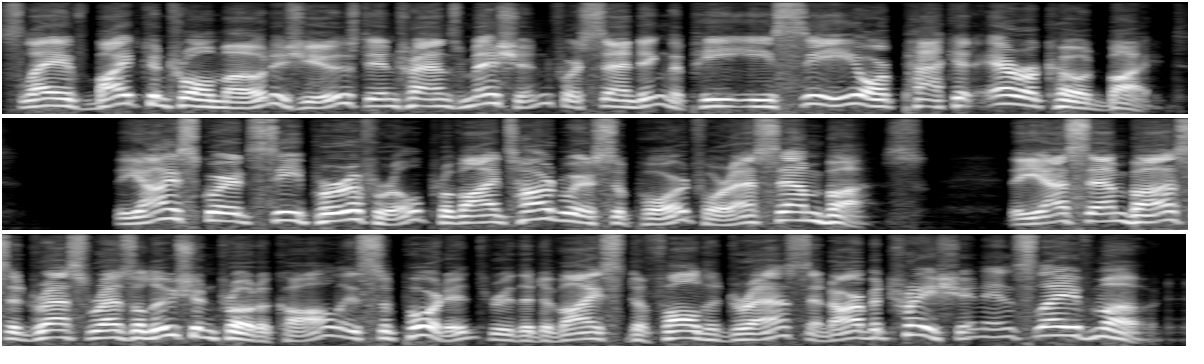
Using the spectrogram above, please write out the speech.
slave byte control mode is used in transmission for sending the PEC or packet error code byte. The I2C peripheral provides hardware support for SM bus. The SM bus address resolution protocol is supported through the device default address and arbitration in slave mode.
